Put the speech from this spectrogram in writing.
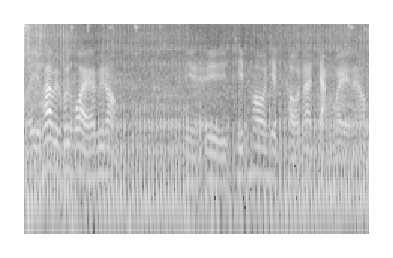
ไปพาไปเบิ่งอ้อยครับพี่น้องนี่ไอทิดห่อเฮ็ดเขาหน้าจังไว้นะครับ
